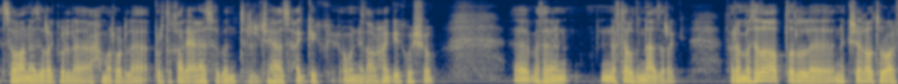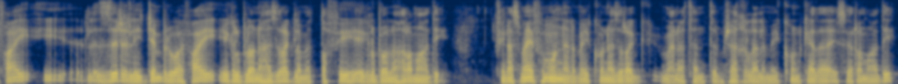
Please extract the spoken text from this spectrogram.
سواء أزرق ولا أحمر ولا برتقالي على حسب أنت الجهاز حقك أو النظام حقك وشو. آه، مثلا نفترض إنه أزرق. فلما تضغط إنك شغلت الواي فاي الزر اللي جنب الواي فاي يقلب لونه أزرق لما تطفيه يقلب لونه رمادي. في ناس ما يفهمون لما يكون أزرق معناته أنت مشغلة لما يكون كذا يصير رمادي.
